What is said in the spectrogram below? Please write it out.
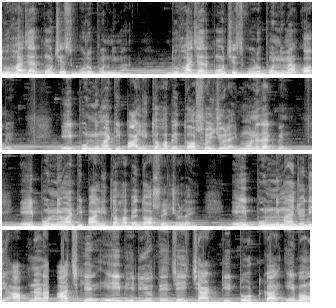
দু হাজার পঁচিশ গুরু পূর্ণিমা। দু হাজার পঁচিশ গুরু পূর্ণিমা কবে? এই পূর্ণিমাটি পালিত হবে দশই জুলাই, মনে রাখবেন। এই পূর্ণিমাটি পালিত হবে দশই জুলাই। এই পূর্ণিমায় যদি আপনারা আজকের এই ভিডিওতে যেই চারটি টোটকা এবং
